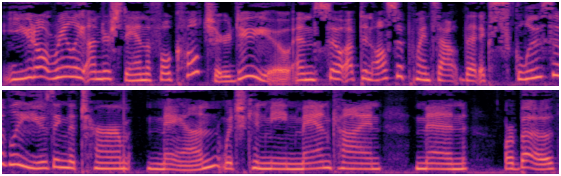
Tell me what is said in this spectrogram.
you don't really understand the full culture, do you? And so Upton also points out that exclusively using the term man, which can mean mankind, men, or both,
